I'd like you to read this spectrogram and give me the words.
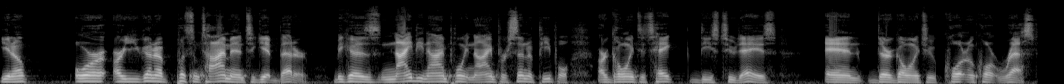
You know or are you going to put some time in to get better? Because 99.9% of people are going to take these two days and they're going to quote unquote rest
